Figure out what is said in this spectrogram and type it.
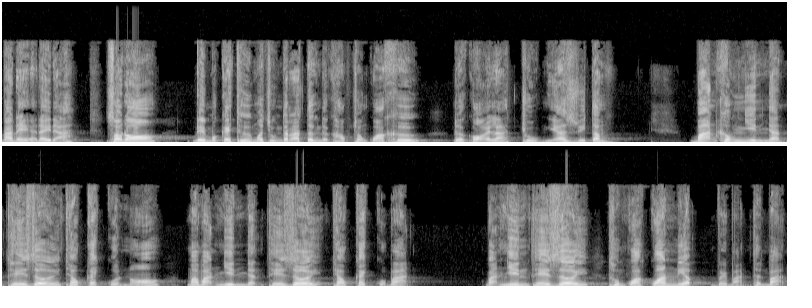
Ta để ở đây đã. Sau đó, đến một cái thứ mà chúng ta đã từng được học trong quá khứ, được gọi là chủ nghĩa duy tâm. Bạn không nhìn nhận thế giới theo cách của nó, mà bạn nhìn nhận thế giới theo cách của bạn. Bạn nhìn thế giới thông qua quan niệm về bản thân bạn.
